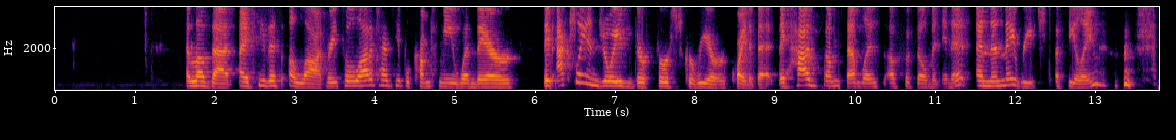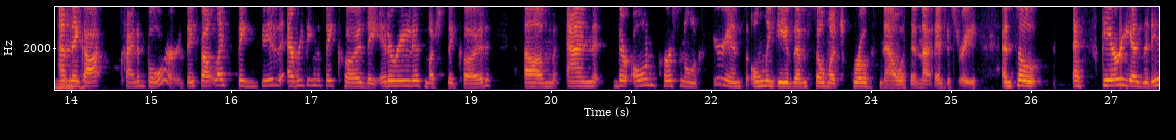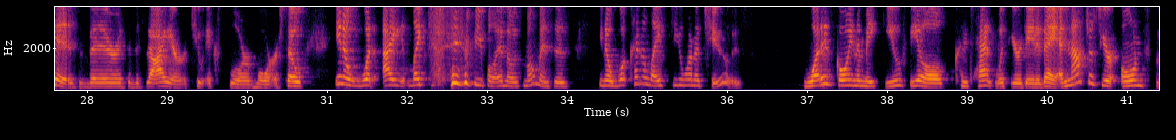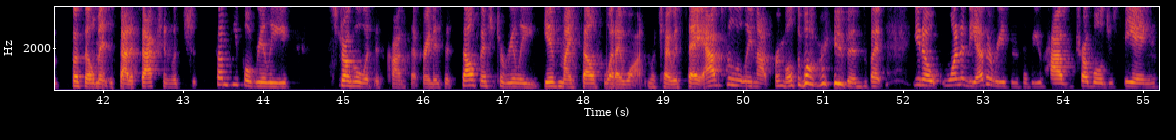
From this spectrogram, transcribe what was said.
I love that. I see this a lot, right? So a lot of times people come to me when they're they've actually enjoyed their first career quite a bit. They had some semblance of fulfillment in it and then they reached a ceiling and they mm. got kind of bored. They felt like they did everything that they could. They iterated as much as they could. Um, and their own personal experience only gave them so much growth now within that industry. And so as scary as it is, there is a desire to explore more. So, you know, what I like to say to people in those moments is, you know, what kind of life do you want to choose? what is going to make you feel content with your day to day and not just your own f- fulfillment and satisfaction which some people really struggle with this concept right is it selfish to really give myself what i want which i would say absolutely not for multiple reasons but you know one of the other reasons if you have trouble just seeing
